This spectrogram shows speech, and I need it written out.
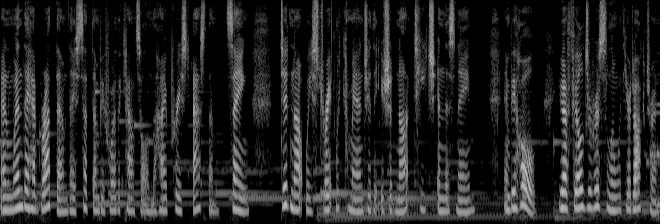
And when they had brought them, they set them before the council. And the high priest asked them, saying, Did not we straitly command you that you should not teach in this name? And behold, you have filled Jerusalem with your doctrine,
